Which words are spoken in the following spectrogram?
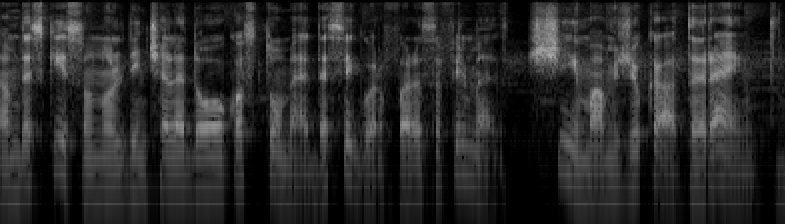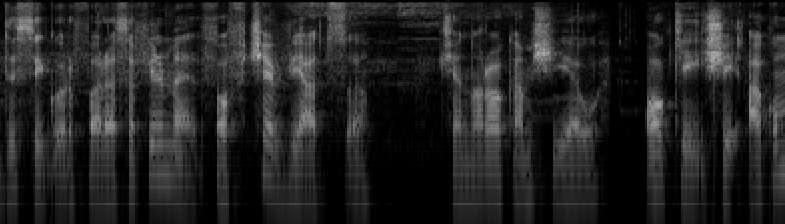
Am deschis unul din cele două costume, desigur, fără să filmez. Și m-am jucat ranked, desigur, fără să filmez. Of, ce viață! Ce noroc am și eu. Ok, și acum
